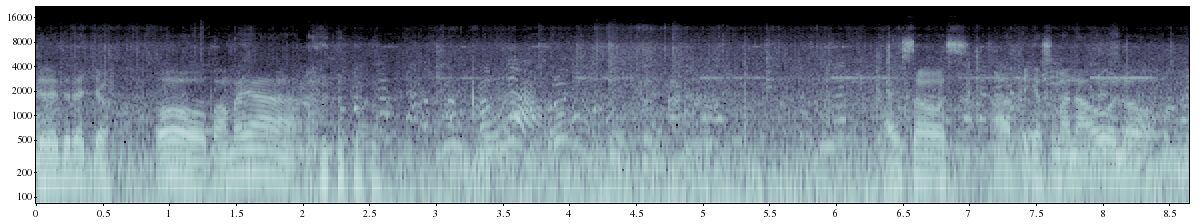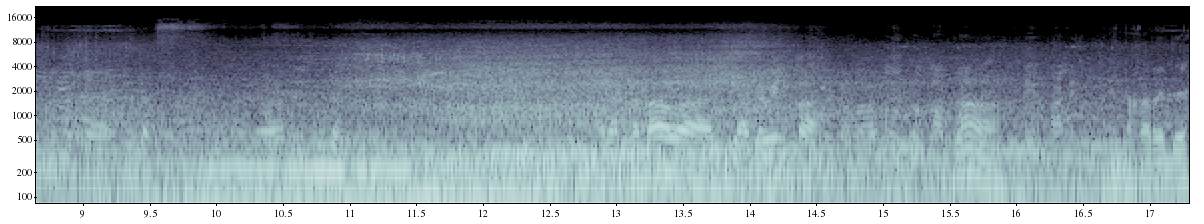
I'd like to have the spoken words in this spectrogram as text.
Dire-diretso. Oh, mamaya. Ay sos, ah, tigas man na ulo. Na bawal, gagawin pa. Ah. Ay, nakared eh.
